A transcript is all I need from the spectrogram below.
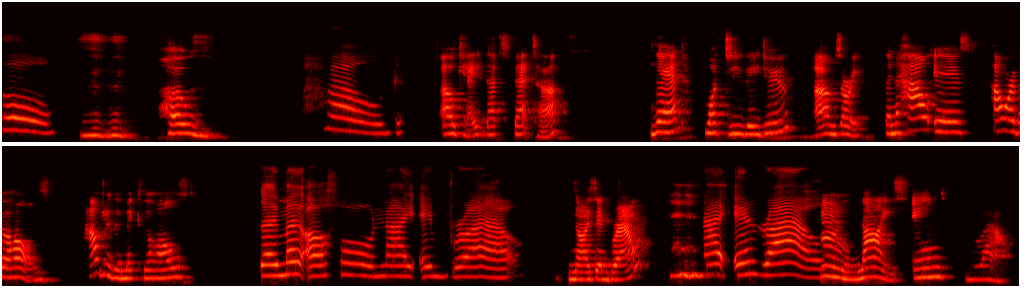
Hole. Mm-hmm. Hole. Hole. Okay, that's better. Then what do they do? I'm sorry. Then how is how are the holes? How do they make the holes? They make a hole nice and brown. Nice and brown? nice and round. Mm, nice and round,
